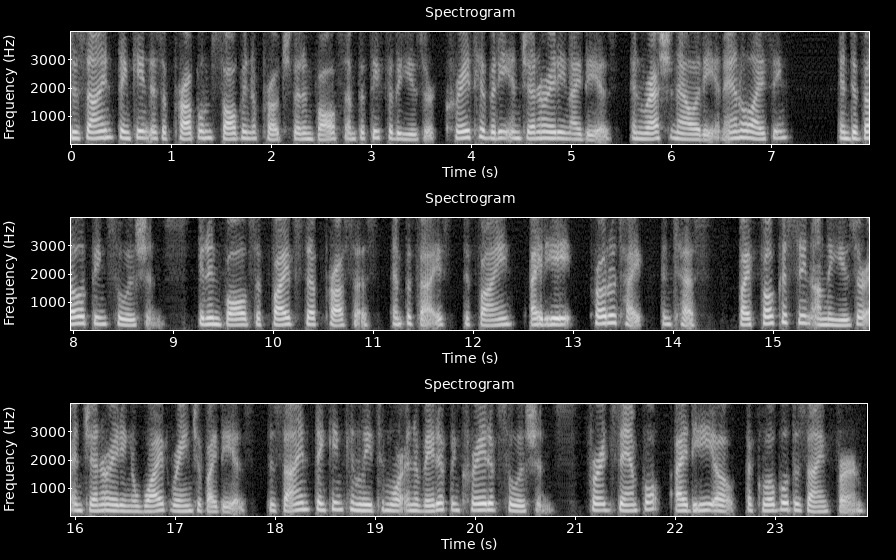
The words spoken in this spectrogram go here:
Design thinking is a problem solving approach that involves empathy for the user, creativity in generating ideas, and rationality in analyzing and developing solutions. It involves a five step process empathize, define, ideate, prototype, and test. By focusing on the user and generating a wide range of ideas, design thinking can lead to more innovative and creative solutions. For example, IDEO, a global design firm,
